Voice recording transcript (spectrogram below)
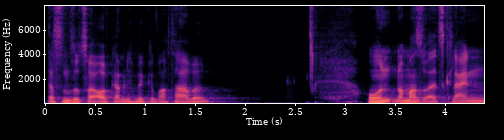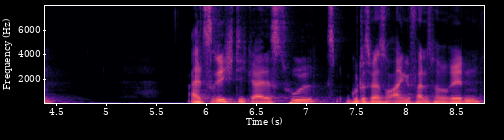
das sind so zwei Aufgaben, die ich mitgebracht habe. Und nochmal so als kleinen als richtig geiles Tool, gut, dass mir das noch eingefallen ist beim Reden,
